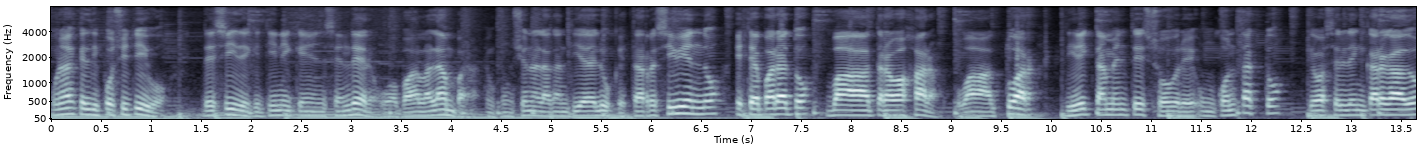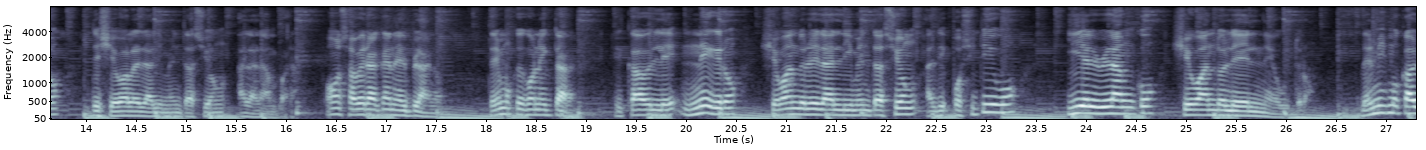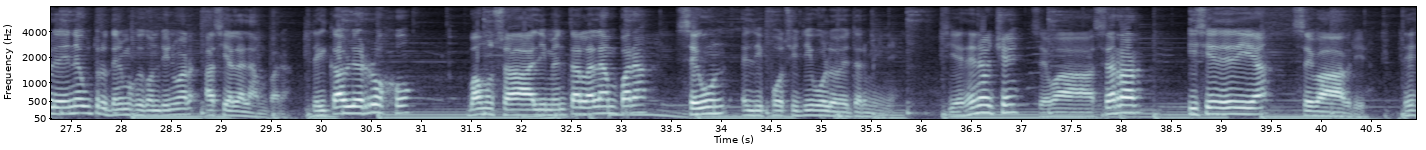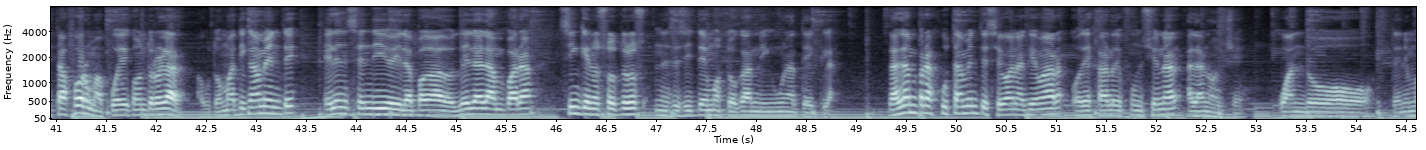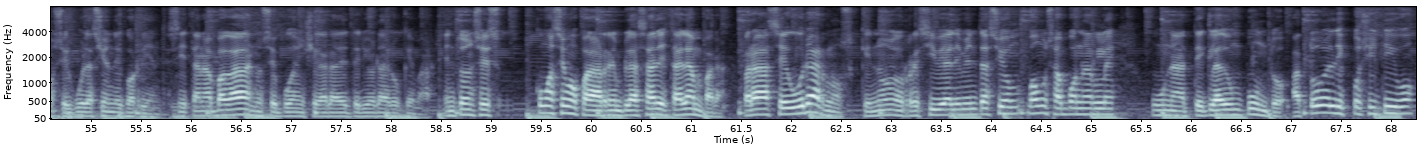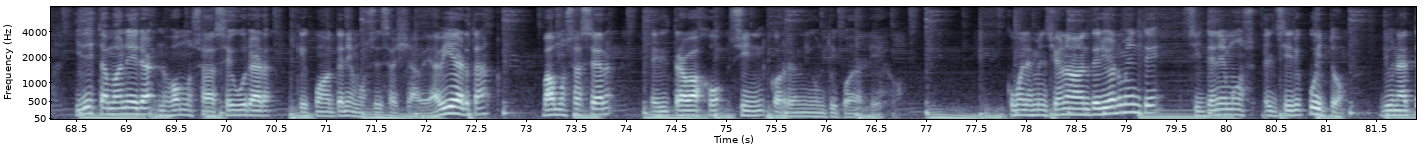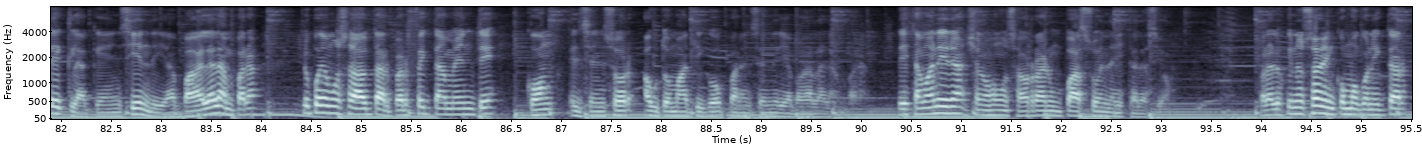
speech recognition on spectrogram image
Una vez que el dispositivo decide que tiene que encender o apagar la lámpara en función a la cantidad de luz que está recibiendo, este aparato va a trabajar o va a actuar directamente sobre un contacto que va a ser el encargado de llevarle la alimentación a la lámpara. Vamos a ver acá en el plano. Tenemos que conectar el cable negro llevándole la alimentación al dispositivo y el blanco llevándole el neutro. Del mismo cable de neutro tenemos que continuar hacia la lámpara. Del cable rojo vamos a alimentar la lámpara según el dispositivo lo determine. Si es de noche se va a cerrar y si es de día se va a abrir. De esta forma puede controlar automáticamente el encendido y el apagado de la lámpara sin que nosotros necesitemos tocar ninguna tecla. Las lámparas justamente se van a quemar o dejar de funcionar a la noche, cuando tenemos circulación de corriente. Si están apagadas no se pueden llegar a deteriorar o quemar. Entonces, ¿cómo hacemos para reemplazar esta lámpara? Para asegurarnos que no recibe alimentación, vamos a ponerle una tecla de un punto a todo el dispositivo y de esta manera nos vamos a asegurar que cuando tenemos esa llave abierta, vamos a hacer el trabajo sin correr ningún tipo de riesgo. Como les mencionaba anteriormente, si tenemos el circuito de una tecla que enciende y apaga la lámpara, lo podemos adaptar perfectamente con el sensor automático para encender y apagar la lámpara. De esta manera ya nos vamos a ahorrar un paso en la instalación. Para los que no saben cómo conectar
